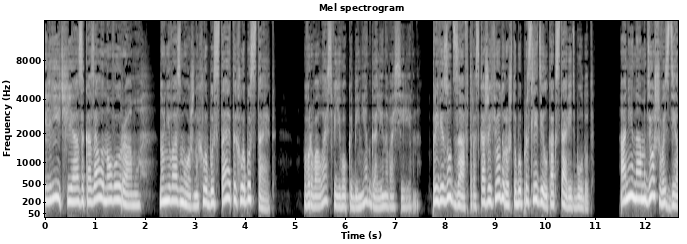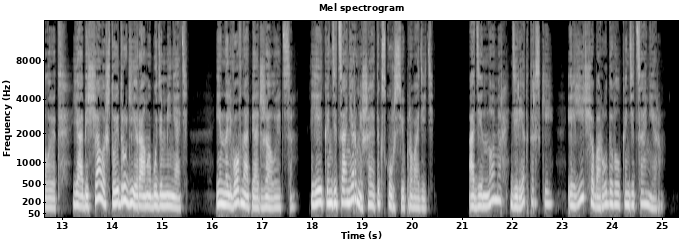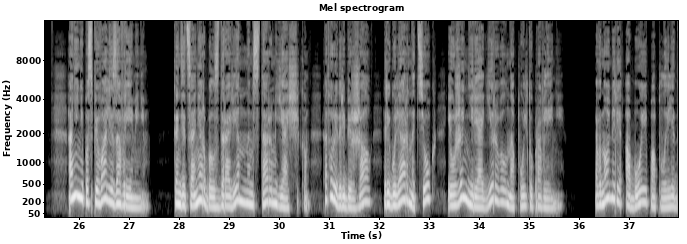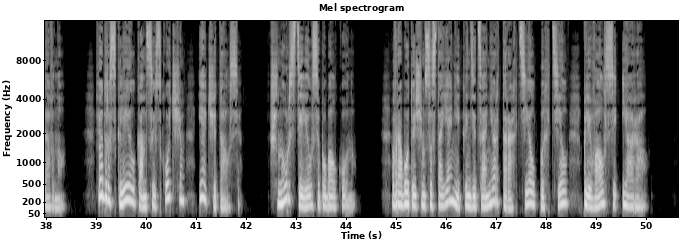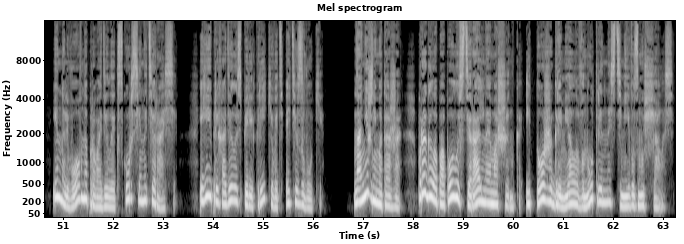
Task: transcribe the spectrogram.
«Ильич, я заказала новую раму, но невозможно, хлобыстает и хлобыстает». Ворвалась в его кабинет Галина Васильевна. «Привезут завтра, скажи Федору, чтобы проследил, как ставить будут. Они нам дешево сделают. Я обещала, что и другие рамы будем менять». Инна Львовна опять жалуется. Ей кондиционер мешает экскурсию проводить. Один номер, директорский, Ильич оборудовал кондиционером. Они не поспевали за временем. Кондиционер был здоровенным старым ящиком, который дребезжал, регулярно тек и уже не реагировал на пульт управления. В номере обои поплыли давно. Федор склеил концы скотчем и отчитался. Шнур стелился по балкону. В работающем состоянии кондиционер тарахтел, пыхтел, плевался и орал. Инна Львовна проводила экскурсии на террасе, и ей приходилось перекрикивать эти звуки. На нижнем этаже прыгала по полу стиральная машинка и тоже гремела внутренностями и возмущалась.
